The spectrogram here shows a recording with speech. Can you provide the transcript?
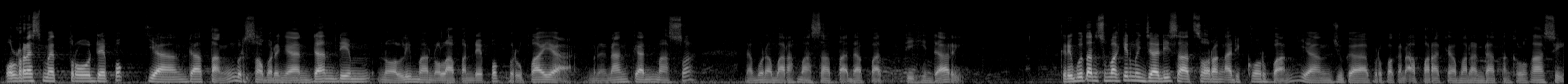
Polres Metro Depok yang datang bersama dengan Dandim 0508 Depok berupaya menenangkan massa namun amarah masa tak dapat dihindari. Keributan semakin menjadi saat seorang adik korban yang juga merupakan aparat keamanan datang ke lokasi.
